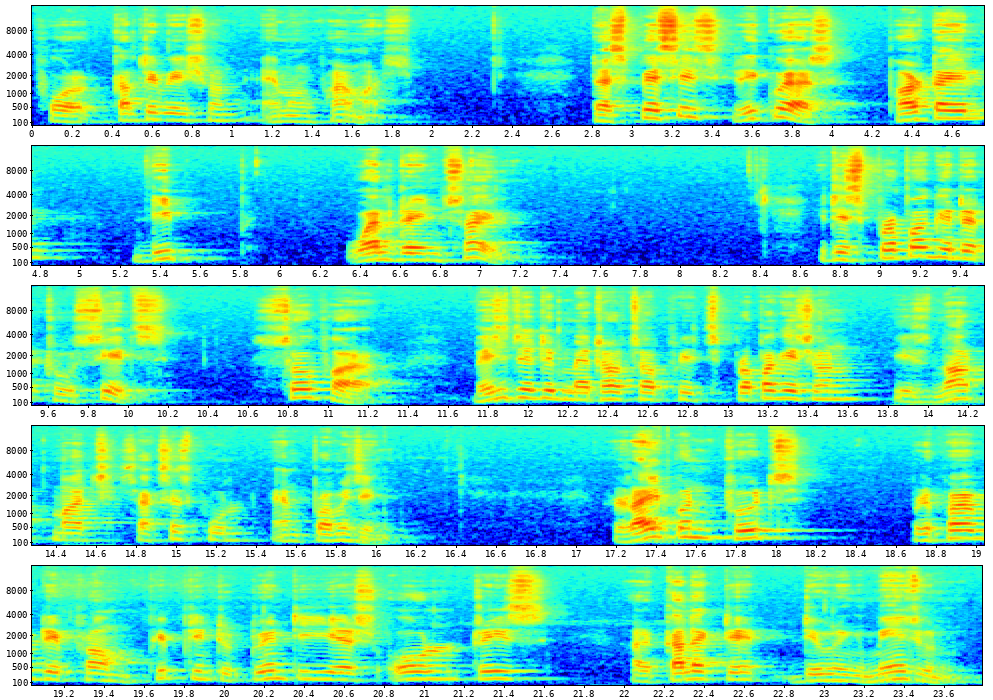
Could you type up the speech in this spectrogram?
for cultivation among farmers. The species requires fertile, deep, well-drained soil. It is propagated through seeds. So far, vegetative methods of its propagation is not much successful and promising. Ripened fruits, preferably from 15 to 20 years old trees, are collected during May-June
